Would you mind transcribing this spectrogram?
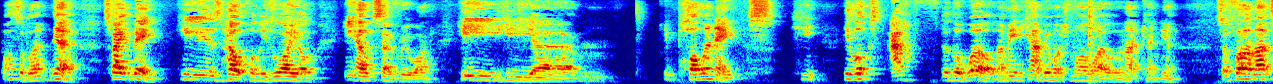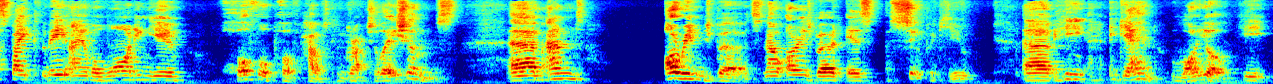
Possibly, yeah. Spike the Bee. He is helpful. He's loyal. He helps everyone. He he um, he pollinates. He he looks after the world. I mean, you can't be much more loyal than that, can you? So for that, Spike the Bee, I am awarding you Hufflepuff House. Congratulations. Um, and Orange Bird. Now, Orange Bird is super cute. Um, he again loyal. He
